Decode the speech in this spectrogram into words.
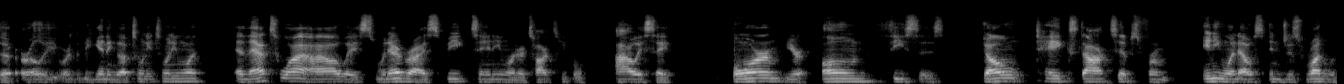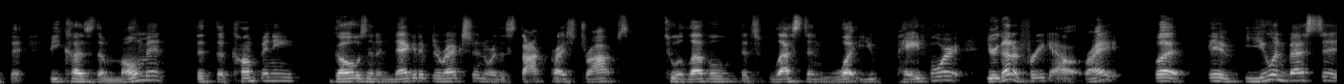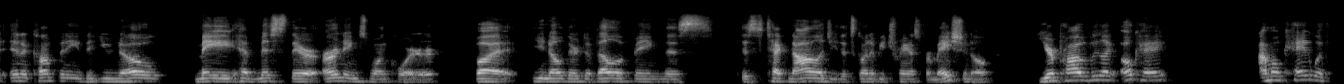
the early or the beginning of 2021. And that's why I always, whenever I speak to anyone or talk to people, I always say, form your own thesis. Don't take stock tips from anyone else and just run with it because the moment that the company goes in a negative direction or the stock price drops to a level that's less than what you paid for it, you're going to freak out, right? But if you invested in a company that you know may have missed their earnings one quarter, but you know they're developing this this technology that's going to be transformational, you're probably like, okay, I'm okay with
